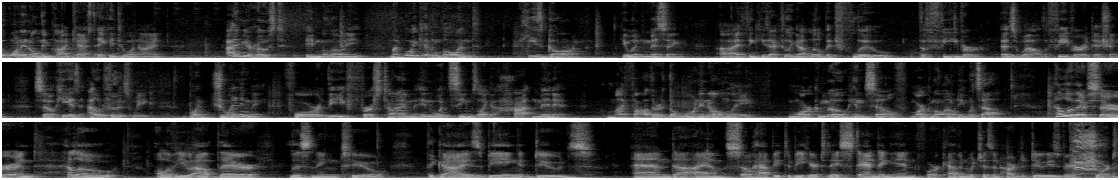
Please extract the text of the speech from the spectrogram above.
the one and only podcast, AK219. I'm your host, Aidan Maloney. My boy Kevin Boland, he's gone. He went missing. Uh, I think he's actually got little bitch flu, the fever as well, the fever edition. So he is out for this week. But joining me for the first time in what seems like a hot minute, my father, the one and only Mark Mo himself, Mark Maloney. What's up? Hello there, sir, and hello, all of you out there listening to the guys being dudes. And uh, I am so happy to be here today, standing in for Kevin, which isn't hard to do. He's very short.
